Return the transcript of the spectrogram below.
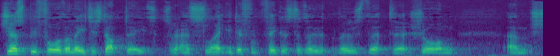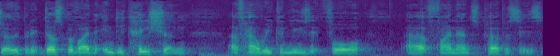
just before the latest update, so it has slightly different figures to those that uh, Sean um, showed, but it does provide an indication of how we can use it for uh, finance purposes.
